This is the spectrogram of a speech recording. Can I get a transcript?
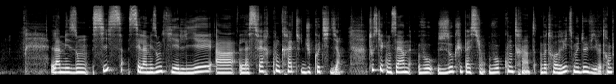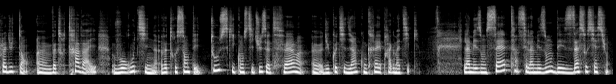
La maison 6, c'est la maison qui est liée à la sphère concrète du quotidien. Tout ce qui concerne vos occupations, vos contraintes, votre rythme de vie, votre emploi du temps, euh, votre travail, vos routines, votre santé, tout ce qui constitue cette sphère euh, du quotidien concret et pragmatique. La maison 7, c'est la maison des associations,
